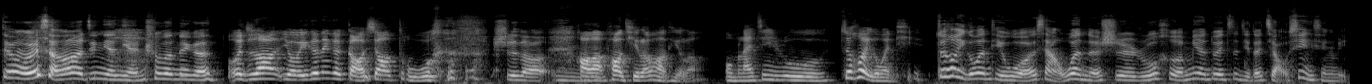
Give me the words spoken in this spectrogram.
对，我又想到了今年年初的那个，我知道有一个那个搞笑图。是的，好了，跑题了，跑题了。我们来进入最后一个问题。最后一个问题，我想问的是如何面对自己的侥幸心理。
